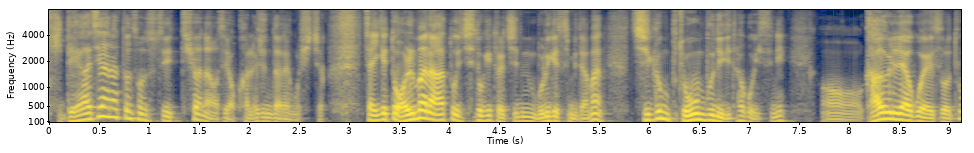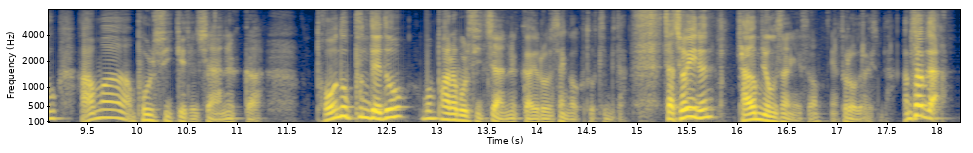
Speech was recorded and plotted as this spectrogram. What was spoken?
기대하지 않았던 선수들이 튀어나와서 역할을 해준다는 것이죠. 자, 이게 또 얼마나 또 지속이 될지는 모르겠습니다만 지금 좋은 분위기 타고 있으니 어, 가을 야구에서도 아마 볼 수 있게 되지 않을까. 더 높은데도 한번 바라볼 수 있지 않을까 이런 생각도 듭니다. 자, 저희는 다음 영상에서 돌아오도록 하겠습니다. 감사합니다.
